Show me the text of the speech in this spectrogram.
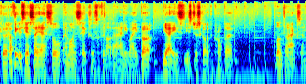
good. I think it was the SAS or MI6 or something like that. Anyway, but yeah, he's he's just got like a proper London accent.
